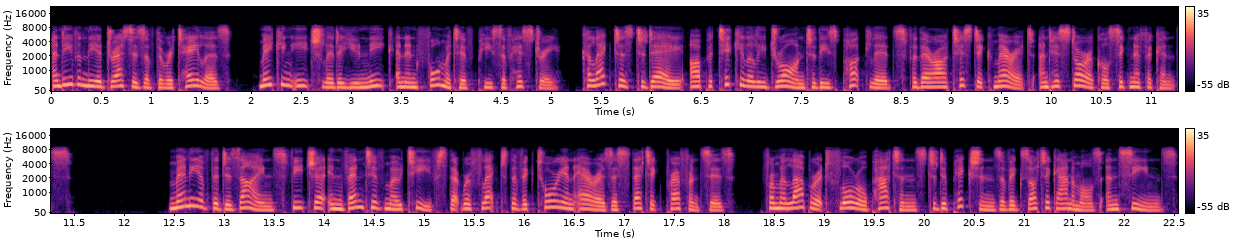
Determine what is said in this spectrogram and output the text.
and even the addresses of the retailers, making each lid a unique and informative piece of history. Collectors today are particularly drawn to these pot lids for their artistic merit and historical significance. Many of the designs feature inventive motifs that reflect the Victorian era's aesthetic preferences, from elaborate floral patterns to depictions of exotic animals and scenes.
